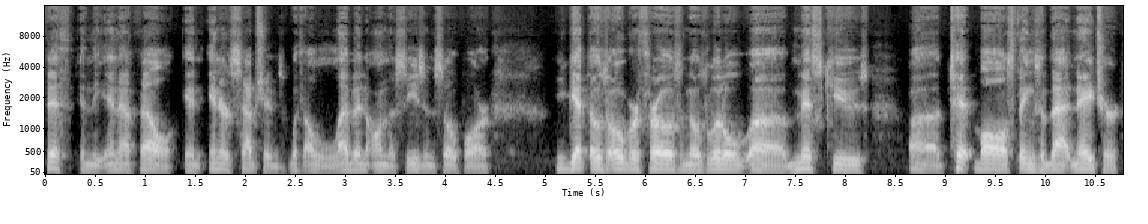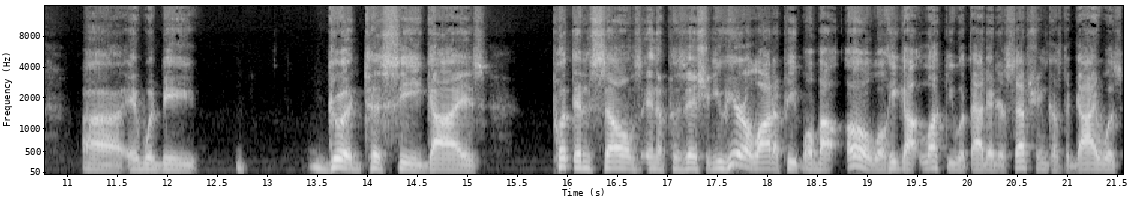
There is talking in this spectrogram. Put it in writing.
fifth in the NFL in interceptions with 11 on the season so far. You get those overthrows and those little uh, miscues, uh, tip balls, things of that nature. Uh, it would be good to see guys put themselves in a position. You hear a lot of people about, oh, well, he got lucky with that interception because the guy was,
